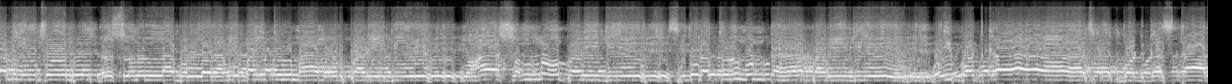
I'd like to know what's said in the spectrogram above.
বানিয়েছেন। রসুল্লাহ বললেন, আমি বাইতুল মামুর পাড়ি দিয়ে মহাশূন্য পাড়ি দিয়ে, সিদরাতুল মুনতাহা পাড়ি দিয়ে, ওই বটগাছ, বটগাছটার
